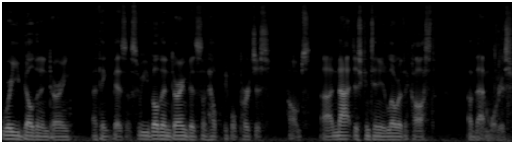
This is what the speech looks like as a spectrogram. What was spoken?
where you build an enduring, I think, business. Where you build an enduring business and help people purchase homes, uh, not just continue to lower the cost of that mortgage.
